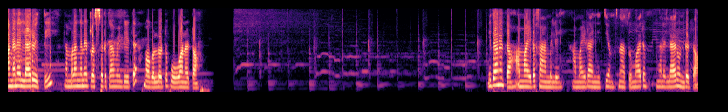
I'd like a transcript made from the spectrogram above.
അങ്ങനെ എല്ലാവരും എത്തി. നമ്മളങ്ങനെ ഡ്രസ്സ് എടുക്കാൻ വേണ്ടിയിട്ട് മുകളിലോട്ട് പോവാണ് കേട്ടോ ഇതാണ് കേട്ടോ അമ്മായിയുടെ ഫാമിലി അമ്മായിയുടെ അനിത്യവും നാത്തുമാരും. അങ്ങനെ എല്ലാവരും ഉണ്ട് കേട്ടോ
